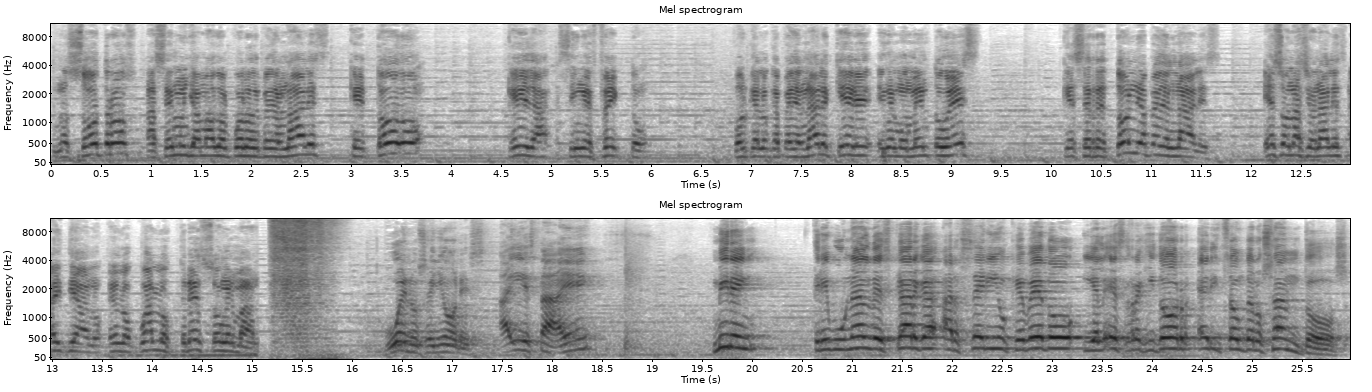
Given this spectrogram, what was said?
Nosotros hacemos un llamado al pueblo de Pedernales que todo queda sin efecto, porque lo que Pedernales quiere en el momento es que se retorne a Pedernales esos nacionales haitianos, en los cuales los tres son hermanos. Bueno, señores, ahí está, ¿eh? Miren, tribunal descarga Arsenio Quevedo y el ex regidor Erickson de los Santos.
